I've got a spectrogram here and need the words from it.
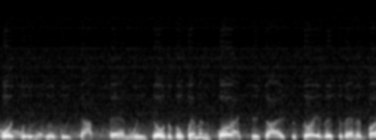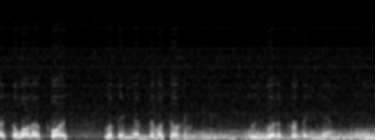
Sports DTB Cup, and we go to the women's floor exercise. The story of this event in Barcelona, of course, Lavinia Milosovici, who scored a perfect 10.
